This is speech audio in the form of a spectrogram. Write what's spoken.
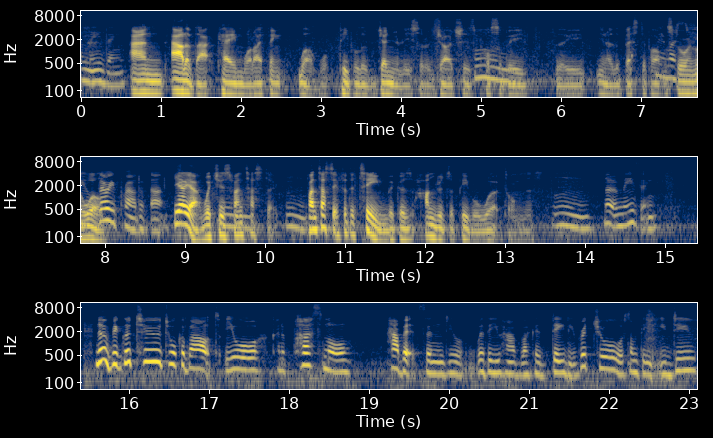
Amazing. And out of that came what I think, well, what people have genuinely sort of judged as mm. possibly the, you know, the best department store in the world. very proud of that. Yeah, yeah, which is mm. fantastic. Fantastic for the team because hundreds of people worked on this. No, amazing. No, it'd be good to talk about your kind of personal habits and your, whether you have like a daily ritual or something that you do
